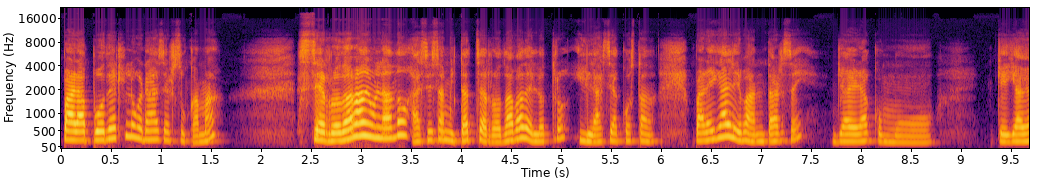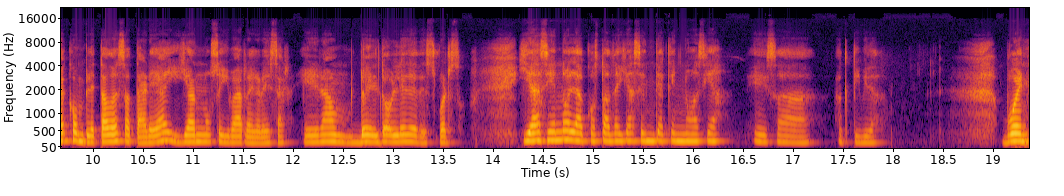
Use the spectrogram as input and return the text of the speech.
para poder lograr hacer su cama, se rodaba de un lado, hacía esa mitad, se rodaba del otro y la hacía acostada. Para ella levantarse, ya era como que ya había completado esa tarea y ya no se iba a regresar. Era del doble de esfuerzo. Y haciendo la acostada, ella sentía que no hacía esa actividad. Bueno,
